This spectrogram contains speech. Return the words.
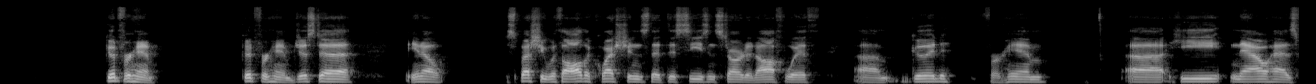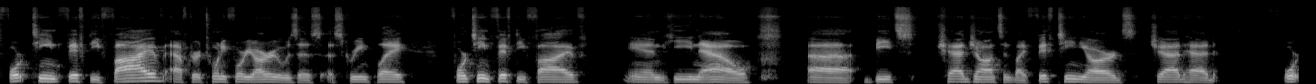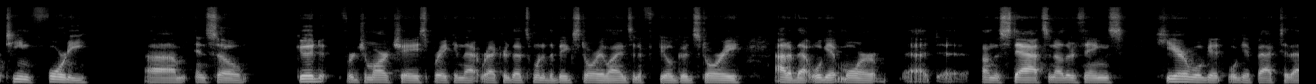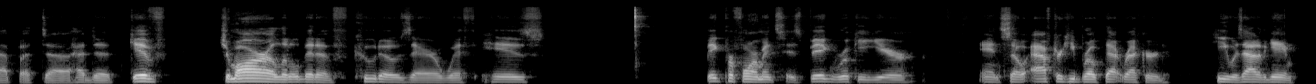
good for him. Good for him. Just uh, you know, especially with all the questions that this season started off with. Um, good for him. Uh, he now has 1455 after a 24 yarder. It was a, a screenplay, 1455. And he now uh, beats Chad Johnson by 15 yards. Chad had 1440. Um, and so good for Ja'Marr Chase breaking that record. That's one of the big storylines and a feel good story out of that. We'll get more uh, on the stats and other things here. We'll get we'll get back to that, but uh, had to give Ja'Marr a little bit of kudos there with his big performance, his big rookie year. And so after he broke that record, he was out of the game.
